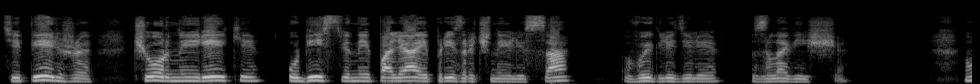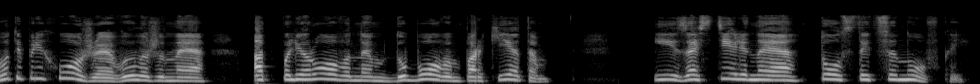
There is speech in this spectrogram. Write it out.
Теперь же черные реки, убийственные поля и призрачные леса выглядели зловеще. Вот и прихожая, выложенная отполированным дубовым паркетом и застеленная толстой циновкой.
